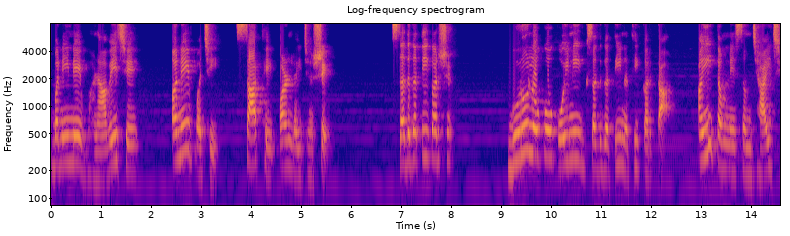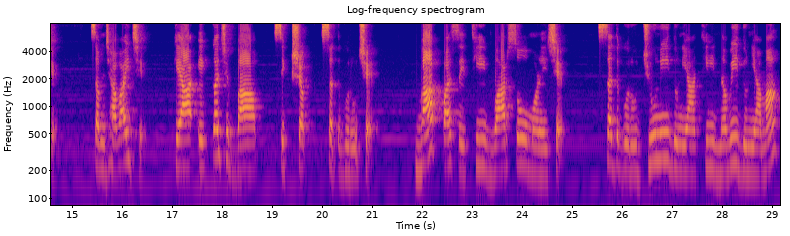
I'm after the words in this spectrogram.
બનીને ભણાવે છે અને પછી સાથે પણ લઈ જશે. સદગતિ કરશે. ગુરુ લોકો કોઈની સદગતિ નથી કરતા. અહીં તમને સમજાય છે, સમજાવાય છે કે આ એક જ બાપ, શિક્ષક, સદગુરુ છે. બાપ પાસેથી વારસો મળે છે. સદગુરુ જૂની દુનિયાથી નવી દુનિયામાં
